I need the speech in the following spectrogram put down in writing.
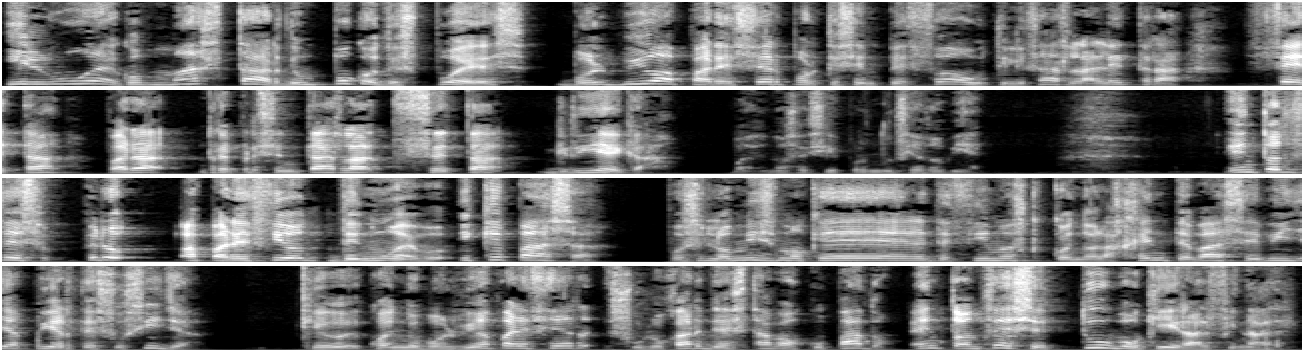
Y luego, más tarde, un poco después, volvió a aparecer porque se empezó a utilizar la letra Z para representar la Z griega. Bueno, no sé si he pronunciado bien. Entonces, pero apareció de nuevo. ¿Y qué pasa? Pues lo mismo que decimos que cuando la gente va a Sevilla pierde su silla, que cuando volvió a aparecer su lugar ya estaba ocupado. Entonces se tuvo que ir al final.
